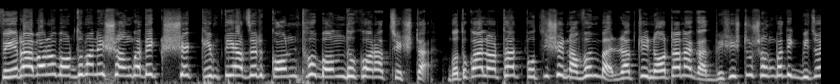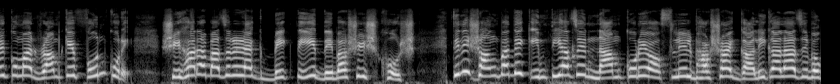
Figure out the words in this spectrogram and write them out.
ফের আবারও বর্ধমানের সাংবাদিক শেখ ইমতিয়াজের কণ্ঠ বন্ধ করার চেষ্টা। গতকাল অর্থাৎ পঁচিশে নভেম্বর রাত্রি নটা নাগাদ বিশিষ্ট সাংবাদিক বিজয় কুমার রামকে ফোন করে সিহারা বাজারের এক ব্যক্তি দেবাশিস ঘোষ। তিনি সাংবাদিক ইমতিয়াজের নাম করে অশ্লীল ভাষায় গালিগালাজ এবং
